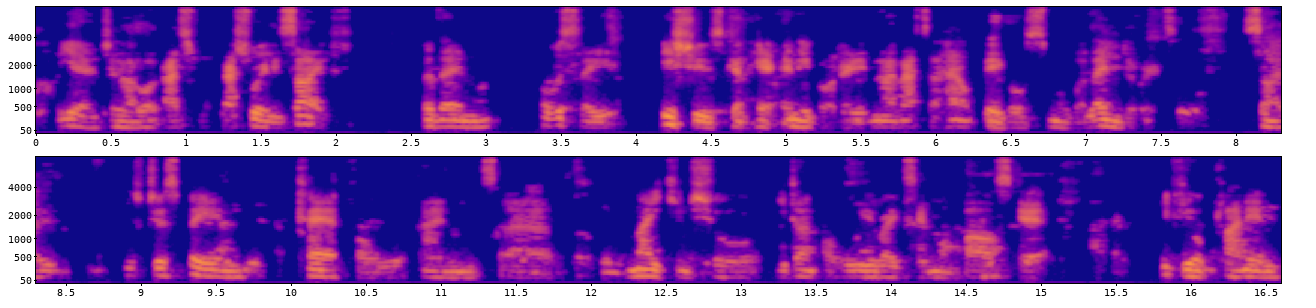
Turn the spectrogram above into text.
oh, "Yeah, do you know what? That's that's really safe." But then, obviously, issues can hit anybody, no matter how big or small a lender is. So it's just being careful and uh, making sure you don't put all your eggs in one basket. If you're planning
